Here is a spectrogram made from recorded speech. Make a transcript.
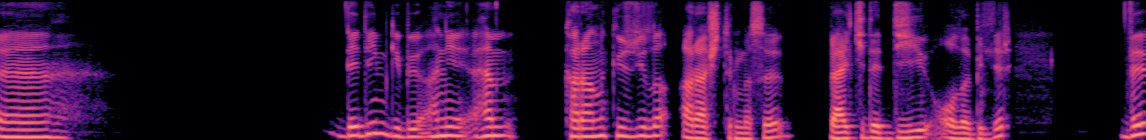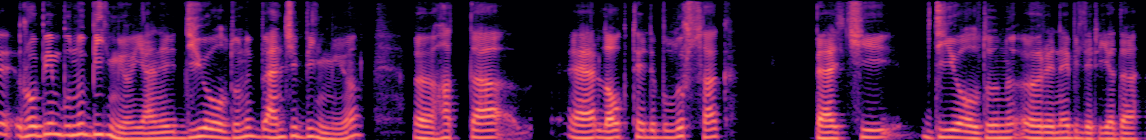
Ee, dediğim gibi hani hem karanlık yüzyılı araştırması belki de D olabilir. Ve Robin bunu bilmiyor. Yani D olduğunu bence bilmiyor. Ee, hatta eğer Logtail'i bulursak belki D olduğunu öğrenebilir ya da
